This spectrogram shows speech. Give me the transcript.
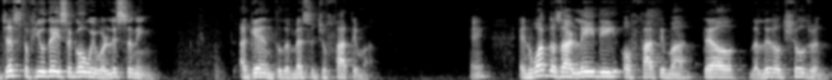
just a few days ago, we were listening again to the message of Fatima. Okay? And what does Our Lady of Fatima tell the little children,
